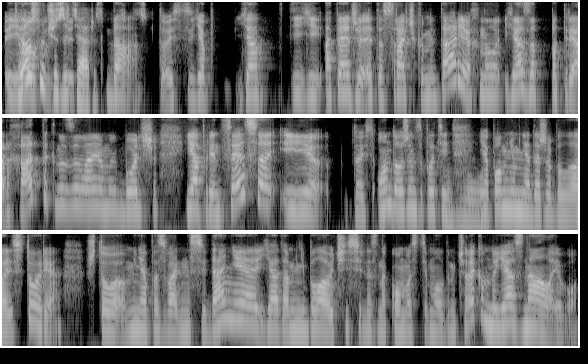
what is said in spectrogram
В твоем случае за тебя расплатиться? Да, то есть я, я и, опять же, это срач в комментариях, но я за патриархат, так называемый, больше. Я принцесса, и то есть он должен заплатить. Вот. Я помню, у меня даже была история, что меня позвали на свидание, я там не была очень сильно знакома с тем молодым человеком, но я знала его.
